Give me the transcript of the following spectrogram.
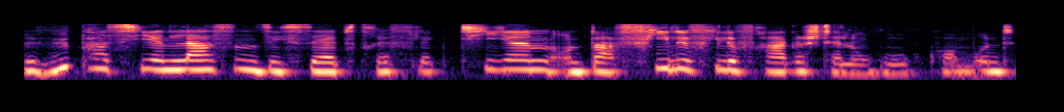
Revue passieren lassen, sich selbst reflektieren und da viele, viele Fragestellungen hochkommen. Und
